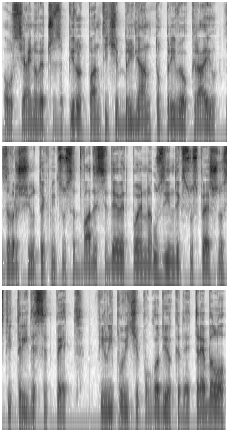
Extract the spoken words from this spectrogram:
Ovo sjajno veče za Pirot Pantić je briljantno priveo kraju, završi utakmicu sa 29 poena uz indeks uspešnosti 35. Filipović je pogodio kada je trebalo,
